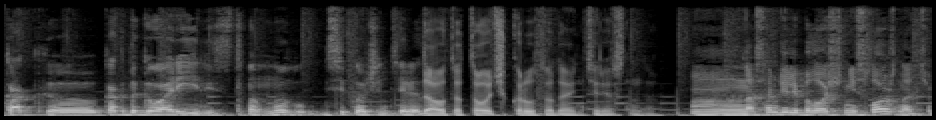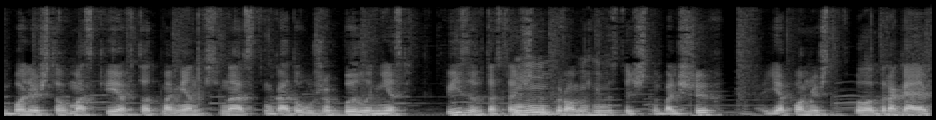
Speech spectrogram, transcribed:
Как, э, как договорились? Там, ну, действительно очень интересно. Да, вот это очень круто, да, интересно, да. На самом деле было очень несложно, тем более, что в Москве в тот момент, в 2017 году, уже было несколько квизов, достаточно Мгм, громких, мгм. достаточно больших. Я помню, что это была дорогая...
